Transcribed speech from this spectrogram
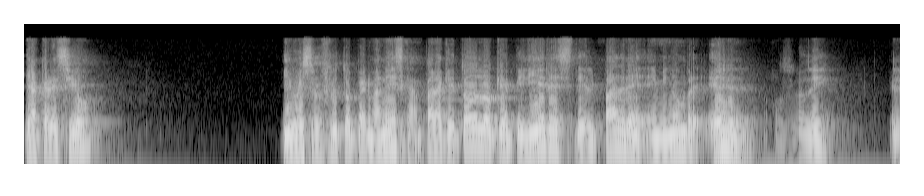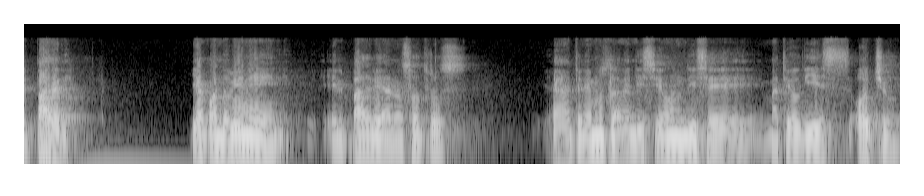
ya creció y vuestro fruto permanezca, para que todo lo que pidieres del Padre en mi nombre, Él os lo dé, el Padre. Ya cuando viene el Padre a nosotros, tenemos la bendición, dice Mateo 10, 8.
